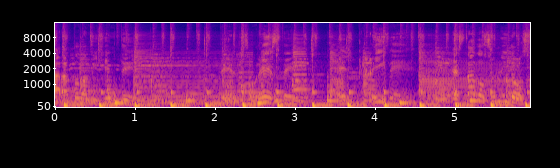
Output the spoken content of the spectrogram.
para toda mi gente del sureste, el Caribe, Estados Unidos.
